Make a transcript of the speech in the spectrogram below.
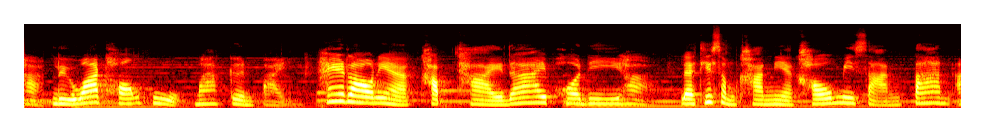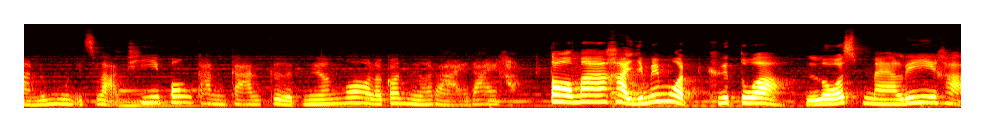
ค่ะ หรือว่าท้องผูกมากเกินไป ให้เราเนี่ยขับถ่ายได้พอดีค่ะ และที่สำคัญเนี่ยเขามีสารต้านอนุมูลอิสระที่ป้องกันการเกิดเนื้องอกแล้วก็เนื้อร้ายได้ค่ะ ต่อมาค่ะยังไม่หมดคือตัวโรสแมรี่ค่ะ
